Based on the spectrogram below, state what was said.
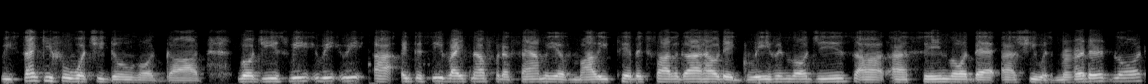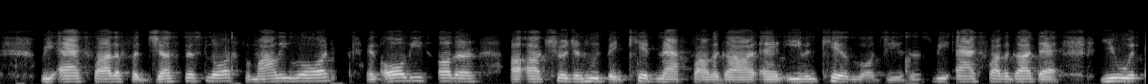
We thank you for what you're doing, Lord God. Lord Jesus, we, we, we uh, intercede right now for the family of Molly Tibbetts, Father God, how they're grieving, Lord Jesus. Uh, I Lord, that uh, she was murdered, Lord. We ask, Father, for justice, Lord, for Molly, Lord, and all these other uh, uh, children who've been kidnapped, Father God, and even killed, Lord Jesus. We ask, Father God, that you would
